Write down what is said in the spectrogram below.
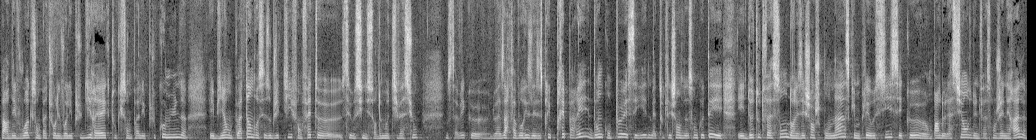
par des voies qui ne sont pas toujours les voies les plus directes ou qui ne sont pas les plus communes, eh bien, on peut atteindre ces objectifs. En fait, c'est aussi une histoire de motivation. Vous savez que le hasard favorise les esprits préparés, donc on peut essayer de mettre toutes les chances de son côté. Et, de toute façon, dans les échanges qu'on a, ce qui me plaît aussi, c'est qu'on parle de la science d'une façon générale.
